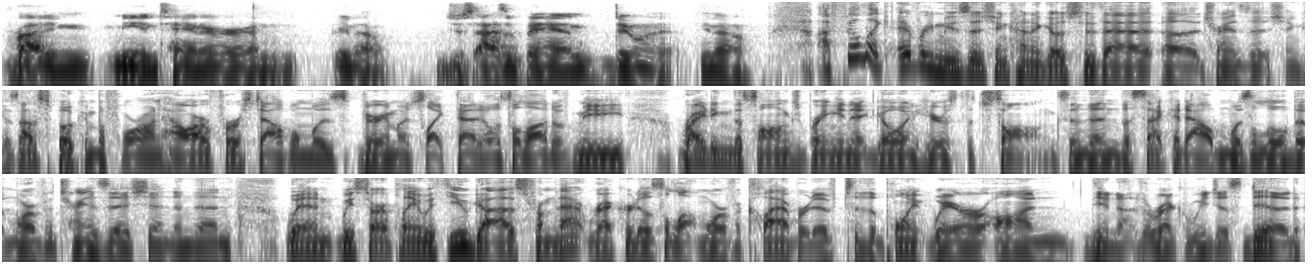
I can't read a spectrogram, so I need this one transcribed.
writing me and Tanner and you know just as a band doing it. You know. I feel like every musician kind of goes through that uh, transition because I've spoken before on how our first album was very much like that. It was a lot of me writing the songs, bringing it, going, here's the songs. And then the second album was a little bit more of a transition. And then when we started playing with you guys from that record, it was a lot more of a collaborative to the point where on, you know, the record we just did,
